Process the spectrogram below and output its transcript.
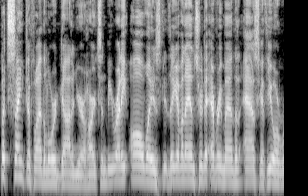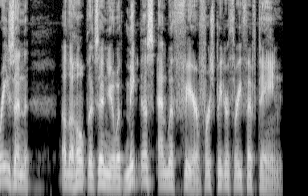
But sanctify the Lord God in your hearts, and be ready always to give an answer to every man that asketh you a reason of the hope that's in you with meekness and with fear. 1 peter 3.15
